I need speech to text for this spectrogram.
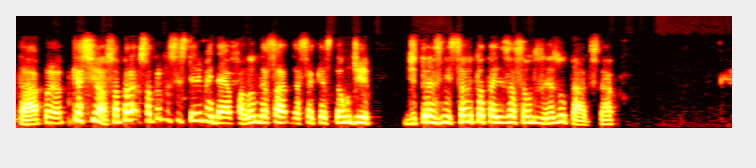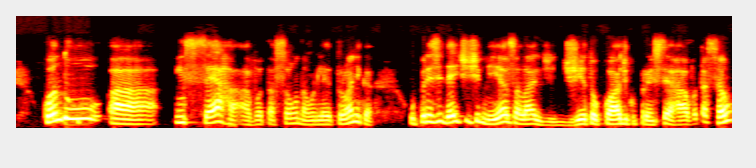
tá? Porque assim, ó, só para só vocês terem uma ideia, falando dessa, dessa questão de, de transmissão e totalização dos resultados, tá? Quando a, encerra a votação na urna eletrônica, o presidente de mesa lá digita o código para encerrar a votação,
